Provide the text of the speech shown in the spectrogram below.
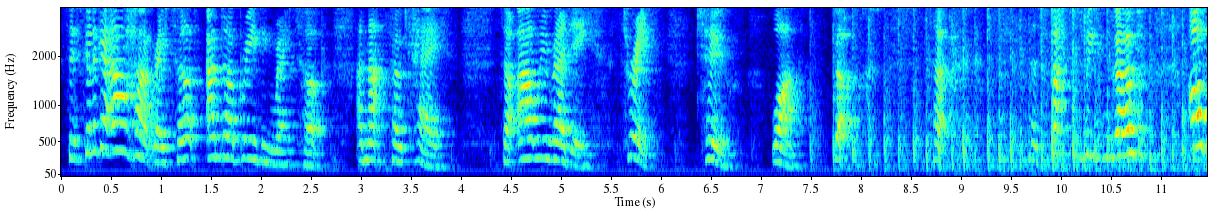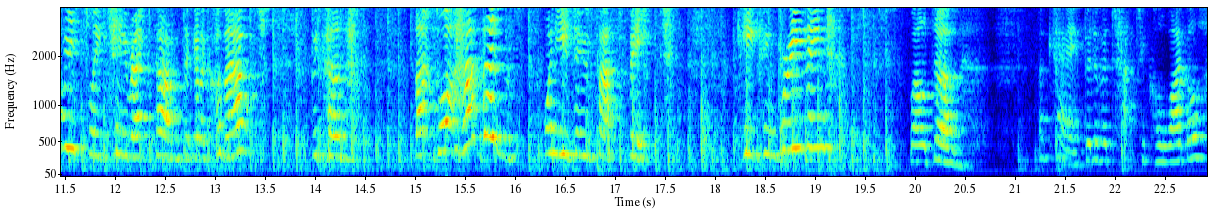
So it's going to get our heart rate up and our breathing rate up, and that's okay. So are we ready? Three, two, one, go. So as fast as we can go. Obviously T-Rex arms are going to come out because that's what happens when you do fast feet. Keeping breathing, well done. Okay, a bit of a tactical waggle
